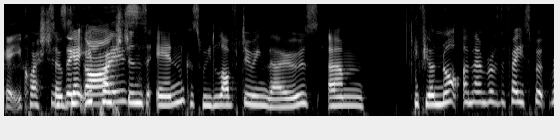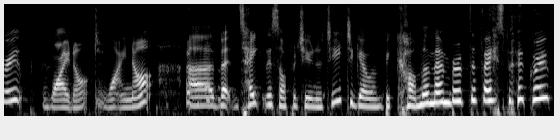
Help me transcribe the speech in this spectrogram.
Get your questions So in, get your questions in because we love doing those. Um, if you're not a member of the Facebook group, Why not? why not? Uh, but take this opportunity to go and become a member of the Facebook group.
